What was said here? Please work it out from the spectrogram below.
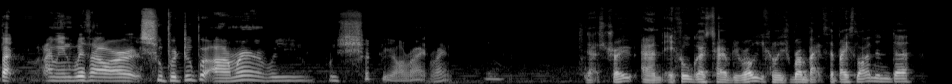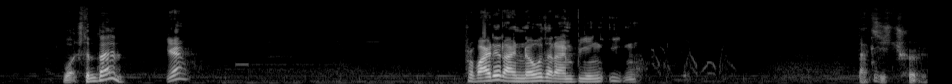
But I mean, with our super duper armor, we we should be all right, right? That's true. And if all goes terribly wrong, you can always run back to the baseline and uh, watch them burn. Yeah. Provided I know that I'm being eaten. That is true.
